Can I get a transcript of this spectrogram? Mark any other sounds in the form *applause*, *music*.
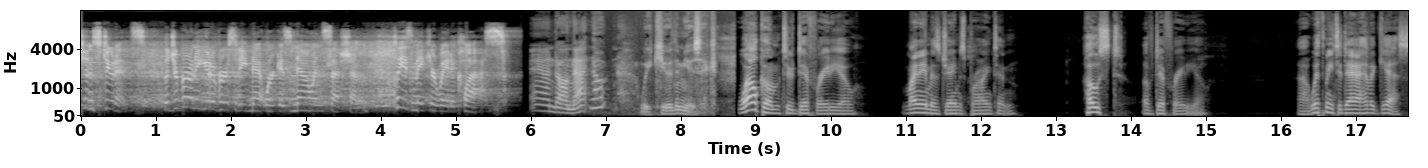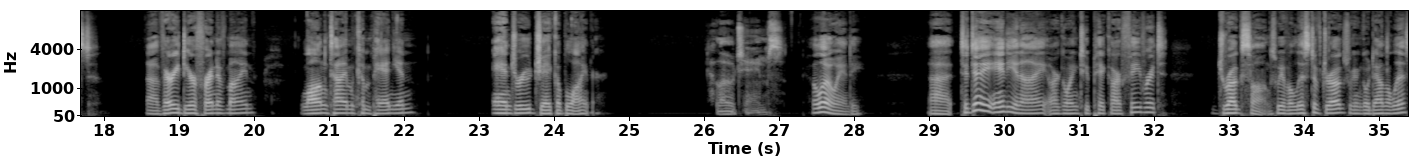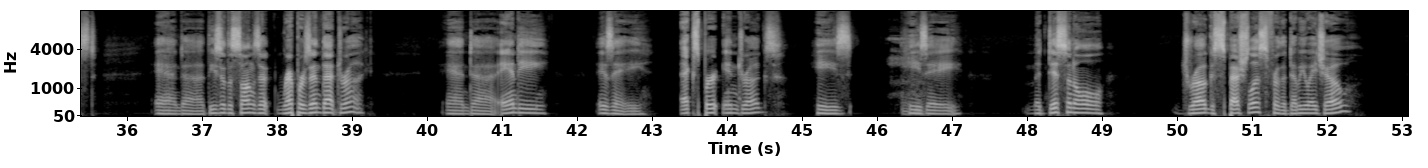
Attention students, the Jabroni University Network is now in session. Please make your way to class. And on that note, we cue the music. Welcome to Diff Radio. My name is James Bryington, host of Diff Radio. Uh, with me today, I have a guest, a very dear friend of mine, longtime companion, Andrew Jacob Liner. Hello, James. Hello, Andy. Uh, today, Andy and I are going to pick our favorite drug songs. We have a list of drugs. We're going to go down the list, and uh, these are the songs that represent that drug. And uh, Andy is a expert in drugs. He's he's a medicinal drug specialist for the WHO,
